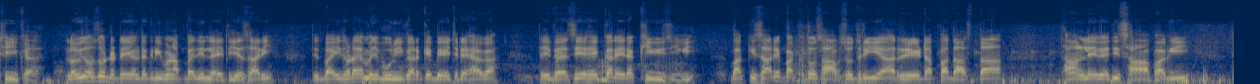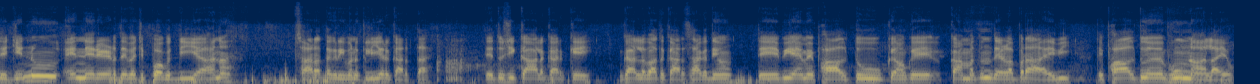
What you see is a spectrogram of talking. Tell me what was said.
ਠੀਕ ਹੈ ਲਓ ਵੀ ਦੋਸਤੋ ਡਿਟੇਲ ਤਕਰੀਬਨ ਆਪਾਂ ਇਹਦੀ ਲੈਤੀ ਹੈ ਸਾਰੀ। ਤੇ ਬਾਈ ਥੋੜਾ ਜਿਹਾ ਮਜਬੂਰੀ ਕਰਕੇ ਵੇਚ ਰਿਹਾ ਹੈਗਾ ਤੇ ਵੈਸੇ ਇਹ ਘਰੇ ਰੱਖੀ ਵੀ ਸੀਗੀ। ਬਾਕੀ ਸਾਰੇ ਪੱਖ ਤੋਂ ਸਾਫ਼ ਸੁਥਰੀ ਆ, ਰੇਟ ਆਪਾਂ ਦੱਸਤਾ ਥਾਣ ਲੇਵੇ ਦੀ ਸਾਫ਼ ਆ ਗਈ ਤੇ ਜਿਹਨੂੰ ਇੰਨੇ ਰੇਟ ਦੇ ਵਿੱਚ ਪੁੱਗਦੀ ਆ, ਹਨਾ, ਸਾਰਾ ਤਕਰੀਬਨ ਕਲੀਅਰ ਕਰਤਾ। ਤੇ ਤੁਸੀਂ ਕਾਲ ਕਰਕੇ ਗੱਲਬਾਤ ਕਰ ਸਕਦੇ ਹੋ ਤੇ ਵੀ ਐਵੇਂ ਫਾਲਤੂ, ਕਿਉਂਕਿ ਕੰਮ ਧੰਦੇ ਵਾਲਾ ਭਰਾ ਹੈ ਵੀ, ਤੇ ਫਾਲਤੂ ਐਵੇਂ ਫੋਨ ਨਾ ਲਾਇਓ,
